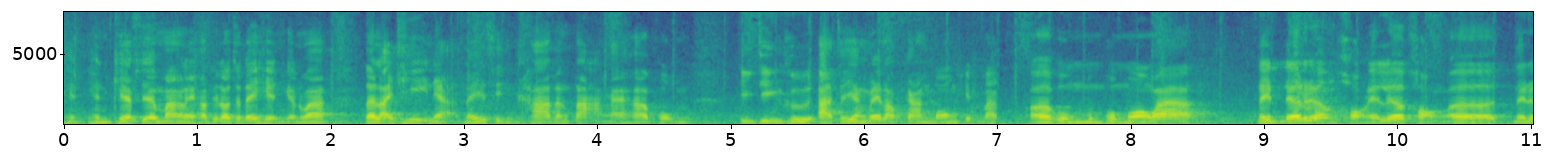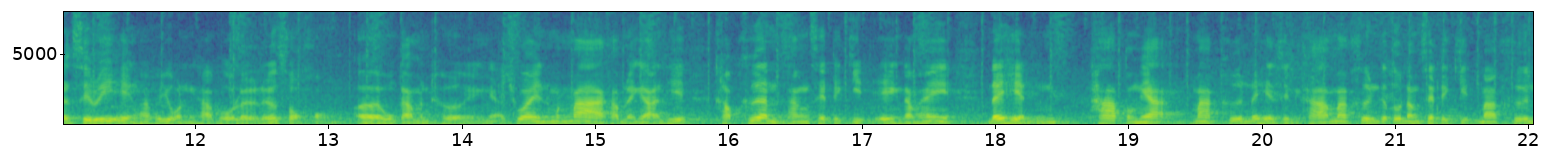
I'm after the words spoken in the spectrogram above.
เห็นเห็นเคสเยอะมากเลยครับที่เราจะได้เห็นกันว่าหลาย ๆ ที่เนี่ยในสินค้าต่างๆนะครับผมจริง ๆ คืออาจจะยังไม่ได้รับการมองเห็นมากเออผมผมผมมองว่า ในในเรื่องของในเรื่องของเอ่อในเรื่องซีรีส์เองภาพยนตร์ครับผมในเรื่องส่งของเอ่อวงการบันเทิงเองเนี่ยช่วยมากๆครับในการที่ขับเคลื่อนทางเศรษฐกิจเองทำให้ได้เห็นภาพตรงเนี้ยมากขึ้นได้เห็นสินค้ามากขึ้นกระตุ้นทางเศรษฐกิจมากขึ้น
